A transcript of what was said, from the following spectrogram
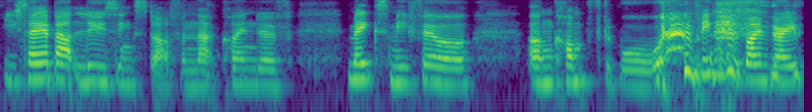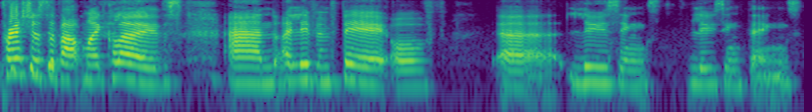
you say about losing stuff and that kind of makes me feel uncomfortable because I'm very precious about my clothes and I live in fear of uh, losing losing things.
